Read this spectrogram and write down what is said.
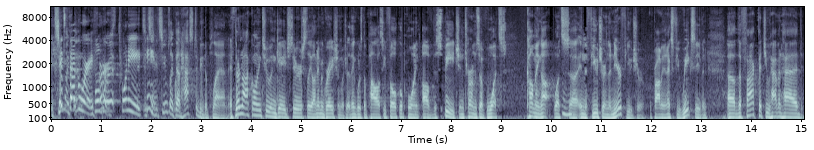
it's like February that, well, 1st, 2018. It seems like that has to be the plan. If they're not going to engage seriously on immigration, which I think was the policy focal point of the speech in terms of what's coming up, what's mm-hmm. uh, in the future, in the near future, probably the next few weeks even, uh, the fact that you haven't had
